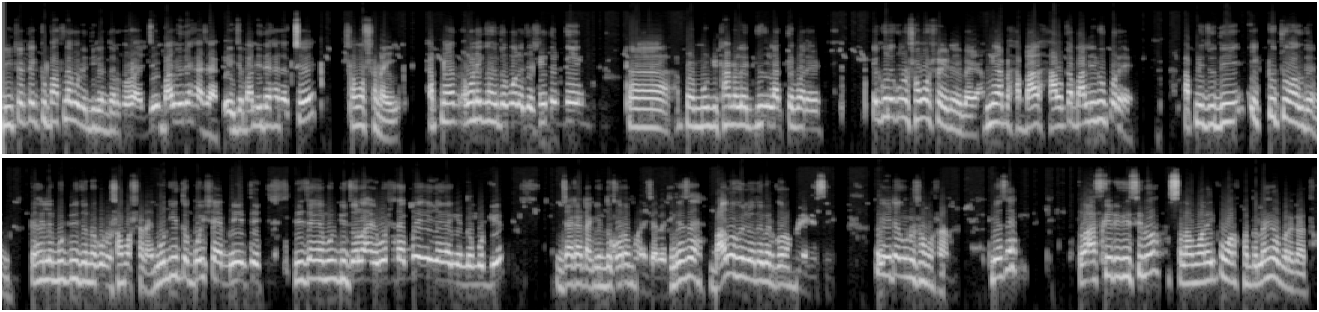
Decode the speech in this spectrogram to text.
লিটারটা একটু পাতলা করে দিবেন দরকার হয়। যে বালি দেখা যাক, এই যে বালি দেখা যাচ্ছে, সমস্যা নাই। আপনার অনেকে হয়তো বলে যে শীতের দিন আপনার মুরগি ঠান্ডা লাগতে লাগতে পারে। এগুলো কোনো সমস্যাই নেই ভাই। আপনি হালকা বালির উপরে আপনি যদি একটু চল দেন, তাহলে মুরগির জন্য কোনো সমস্যা নাই। মুরগি তো বৈশাখ এমনিতে যে জায়গায় মুরগি জলা হয়ে বসে থাকবে, এই জায়গায় কিন্তু মুরগির জায়গাটা কিন্তু গরম হয়ে যাবে, ঠিক আছে? ভালো হইলেও দেখবেন গরম হয়ে গেছে। তো এটা কোনো সমস্যা না, ঠিক আছে? তো আজকে এটি ছিল আসসালামু আলাইকুম রহমতুল্লাহ ওবরাকাতুহ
